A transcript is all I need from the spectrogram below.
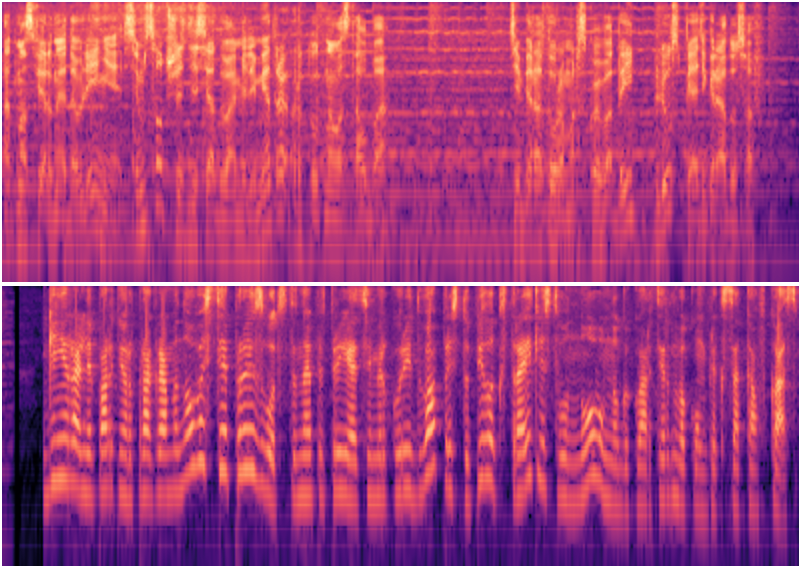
Атмосферное давление 762 миллиметра ртутного столба. Температура морской воды плюс 5 градусов. Генеральный партнер программы «Новости» производственное предприятие «Меркурий-2» приступило к строительству нового многоквартирного комплекса «Кавказ».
